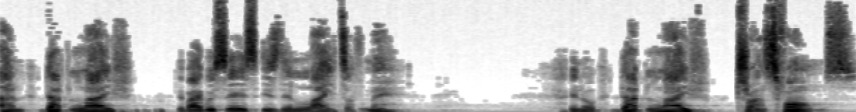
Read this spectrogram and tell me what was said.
And that life, the Bible says, is the light of man. You know, that life transforms.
